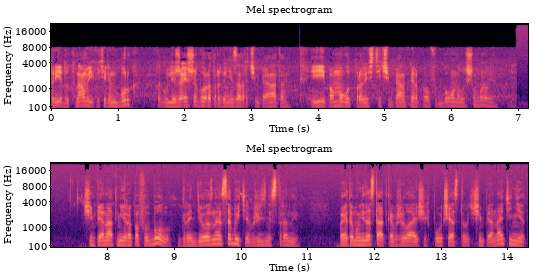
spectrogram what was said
приедут к нам в Екатеринбург, как ближайший город организатор чемпионата, и помогут провести чемпионат мира по футболу на высшем уровне. Чемпионат мира по футболу – грандиозное событие в жизни страны. Поэтому недостатков желающих поучаствовать в чемпионате нет.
